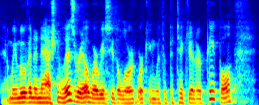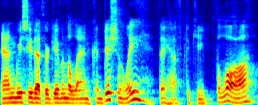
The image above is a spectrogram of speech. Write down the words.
Then we move into national Israel, where we see the Lord working with a particular people, and we see that they're given the land conditionally. They have to keep the law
